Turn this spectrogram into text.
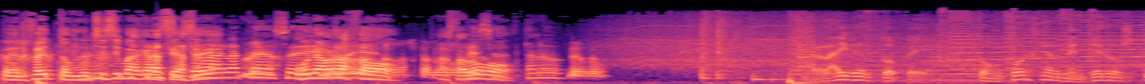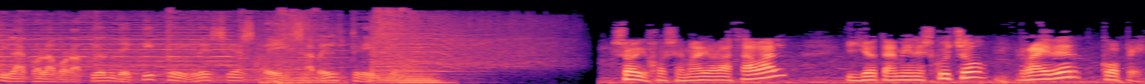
Perfecto, muchísimas gracias. ¿eh? gracias Un abrazo. Hasta luego. Hasta luego. Rider Cope, con Jorge Armenteros y la colaboración de Quique Iglesias e Isabel Trillo. Soy José Mario Lazábal y yo también escucho Rider Cope.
